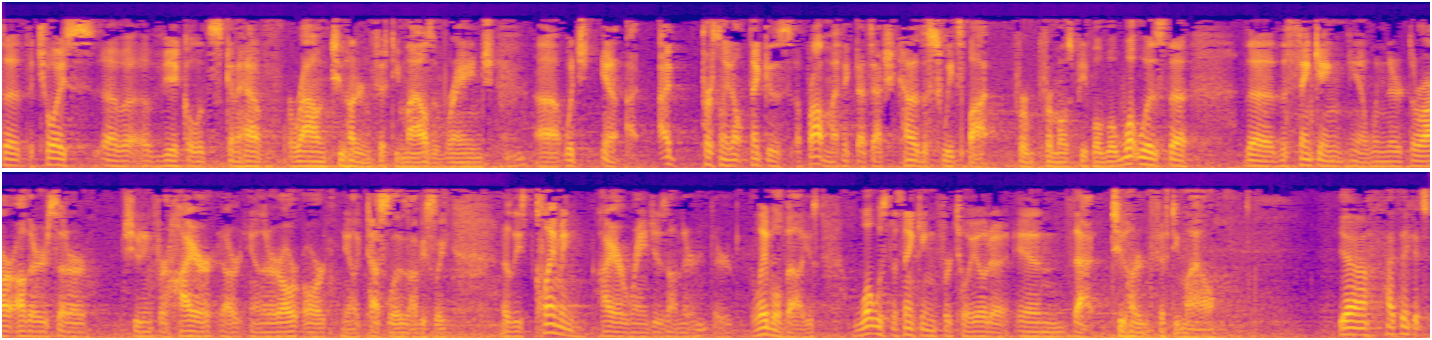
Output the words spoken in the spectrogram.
the the choice of a, a vehicle that's going to have around 250 miles of range, mm-hmm. uh, which you know I, I personally don't think is a problem. I think that's actually kind of the sweet spot for for most people. But what was the the the thinking? You know, when there there are others that are shooting for higher, or you know, or, or you know, like Tesla is obviously at least claiming higher ranges on their, their label values. What was the thinking for Toyota in that 250 mile? Yeah, I think it's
